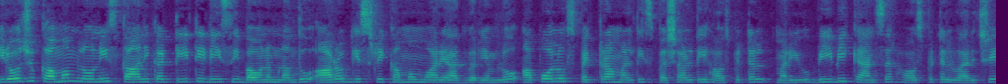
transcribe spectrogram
ఈరోజు ఖమ్మంలోని స్థానిక టీటీడీసీ భవనం నందు ఆరోగ్యశ్రీ ఖమ్మం వారి ఆధ్వర్యంలో Apollo Spectra multi speciality hospital మరియు బీబీ క్యాన్సర్ హాస్పిటల్ వారిచే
